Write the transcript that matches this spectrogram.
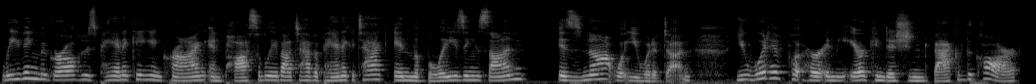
Leaving the girl who's panicking and crying and possibly about to have a panic attack in the blazing sun is not what you would have done. You would have put her in the air conditioned back of the car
